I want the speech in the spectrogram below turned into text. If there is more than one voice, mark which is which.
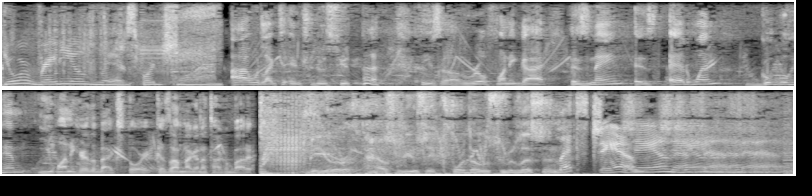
Speaker 1: Your radio lives for Jam.
Speaker 2: I would like to introduce you. He's a real funny guy. His name is Edwin. Google him. You want to hear the backstory because I'm not going to talk about it.
Speaker 3: The earth has music for those who listen.
Speaker 1: Let's jam. Jam FM.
